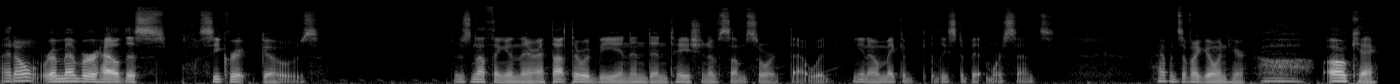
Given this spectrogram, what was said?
I don't remember how this secret goes. There's nothing in there. I thought there would be an indentation of some sort that would, you know, make a, at least a bit more sense. What happens if I go in here? okay,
